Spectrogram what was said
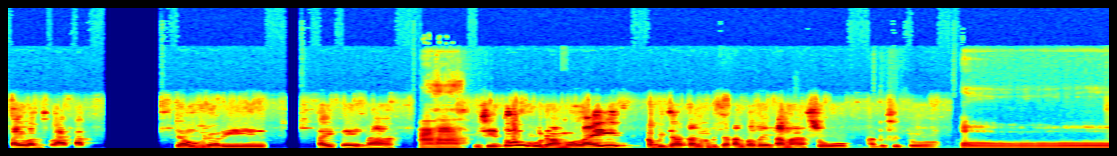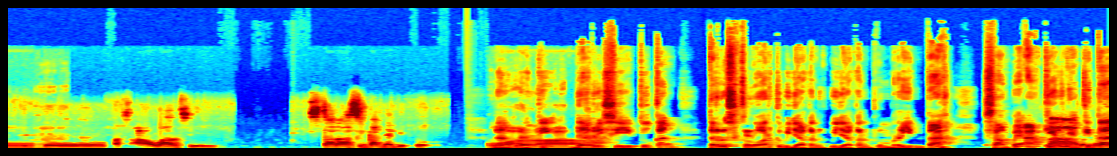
Taiwan Selatan, jauh dari Taipei. Nah, Aha. di situ udah mulai kebijakan-kebijakan pemerintah masuk habis itu. Oh. Itu pas awal sih secara singkatnya gitu Nah, berarti Walah. dari situ kan terus keluar kebijakan-kebijakan pemerintah sampai akhirnya Nah, kita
